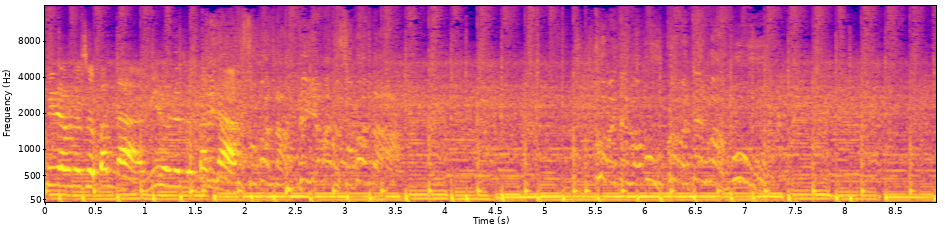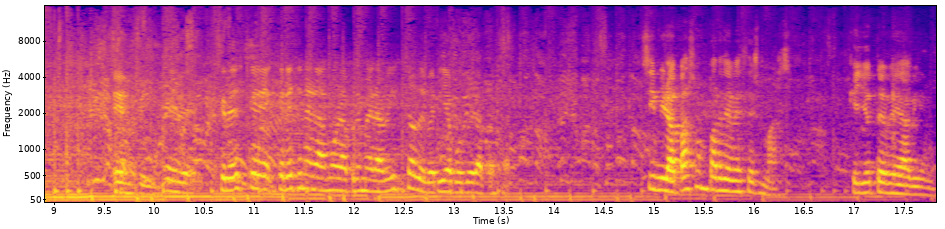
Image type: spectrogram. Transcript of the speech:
Mira un oso panda, mira un oso panda. ¡Sobanda! ¡Te llaman Sobanda! ¡Cómete el bambú! ¡Cómete el bambú! Y ya En fin. eh, ¿crees, que, ¿Crees en el amor a primera vista o debería volver a pasar? Sí, mira, pasa un par de veces más. Que yo te vea bien.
